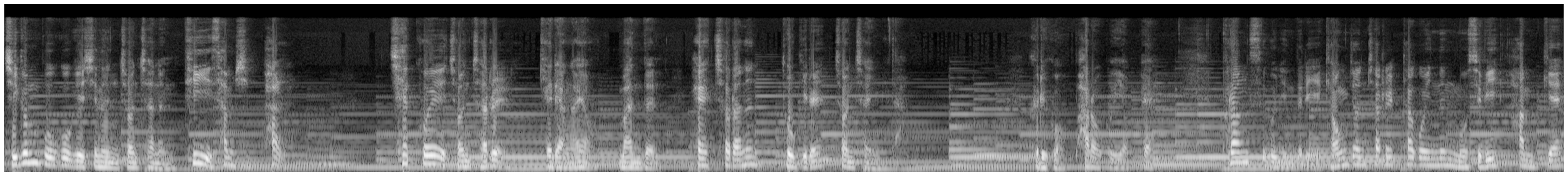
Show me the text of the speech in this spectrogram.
지금 보고 계시는 전차는 T-38 체코의 전차를 개량하여 만든 해처라는 독일의 전차입니다. 그리고 바로 그 옆에 프랑스 군인들이 경전차를 타고 있는 모습이 함께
